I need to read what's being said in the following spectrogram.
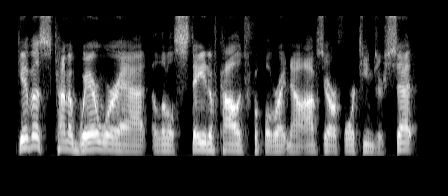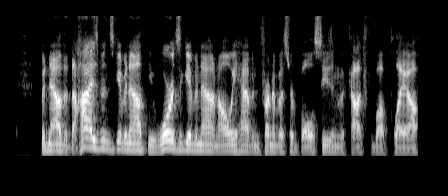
give us kind of where we're at, a little state of college football right now. Obviously, our four teams are set, but now that the Heisman's given out, the awards are given out, and all we have in front of us are bowl season and the college football playoff.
